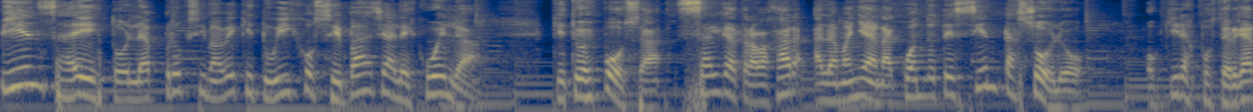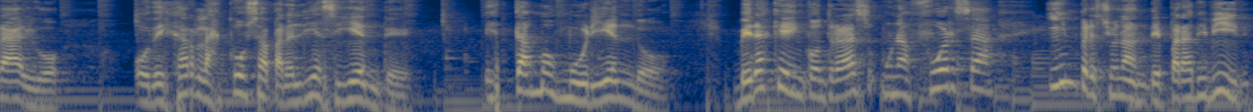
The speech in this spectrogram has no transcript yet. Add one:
Piensa esto la próxima vez que tu hijo se vaya a la escuela, que tu esposa salga a trabajar a la mañana cuando te sientas solo o quieras postergar algo o dejar las cosas para el día siguiente. Estamos muriendo. Verás que encontrarás una fuerza impresionante para vivir,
